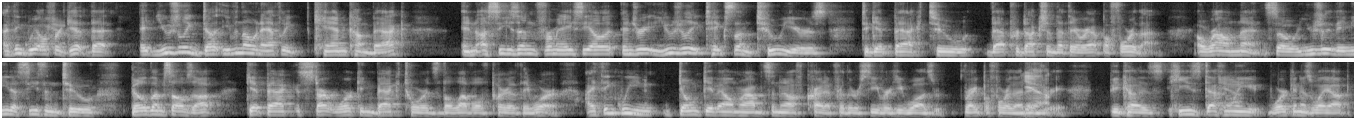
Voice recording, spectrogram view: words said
I think we all forget that it usually does, even though an athlete can come back in a season from an ACL injury, it usually it takes them two years to get back to that production that they were at before that, around then. So usually they need a season to build themselves up, get back, start working back towards the level of player that they were. I think we don't give Allen Robinson enough credit for the receiver he was right before that yeah. injury because he's definitely yeah. working his way up.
